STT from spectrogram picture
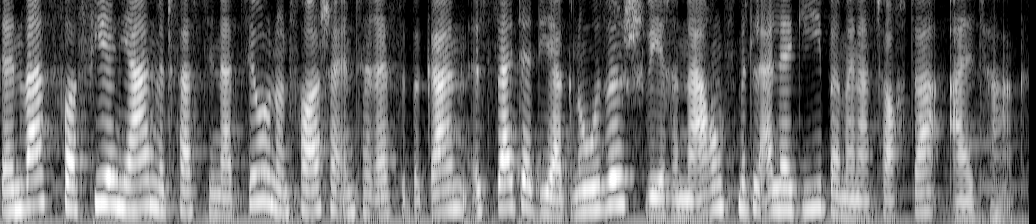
Denn was vor vielen Jahren mit Faszination und Forscherinteresse begann, ist seit der Diagnose schwere Nahrungsmittelallergie bei meiner Tochter Alltag.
